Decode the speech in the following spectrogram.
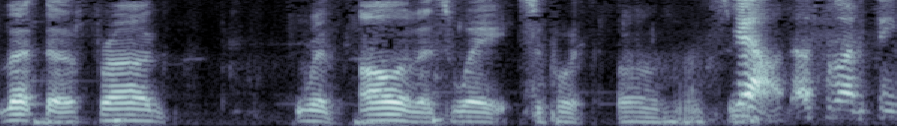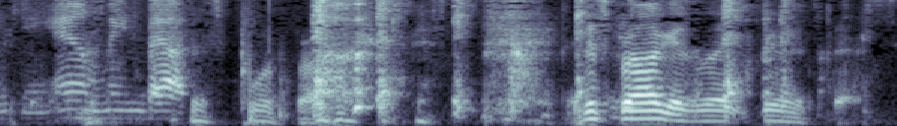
let the frog with all of its weight support the phone? Let's see. Yeah, that's what I'm thinking. And lean back. This poor frog. this, this frog is like doing its best.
